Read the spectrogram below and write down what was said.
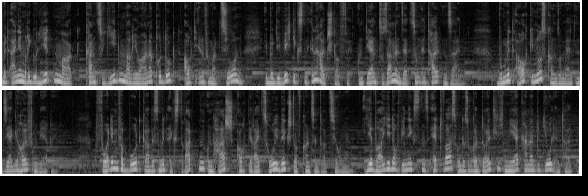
Mit einem regulierten Markt kann zu jedem Marihuana-Produkt auch die Information über die wichtigsten Inhaltsstoffe und deren Zusammensetzung enthalten sein, womit auch Genusskonsumenten sehr geholfen wäre. Vor dem Verbot gab es mit Extrakten und Hasch auch bereits hohe Wirkstoffkonzentrationen. Hier war jedoch wenigstens etwas oder sogar deutlich mehr Cannabidiol enthalten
